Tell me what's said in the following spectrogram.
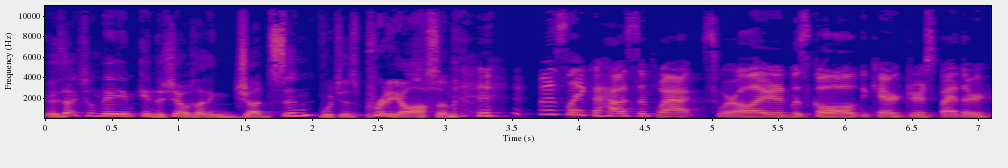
His actual name in the show is, I think, Judson, which is pretty awesome. It was like a House of Wax where all I did was call all the characters by their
